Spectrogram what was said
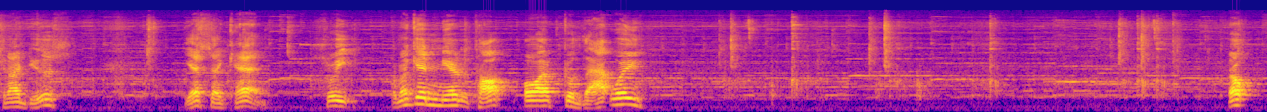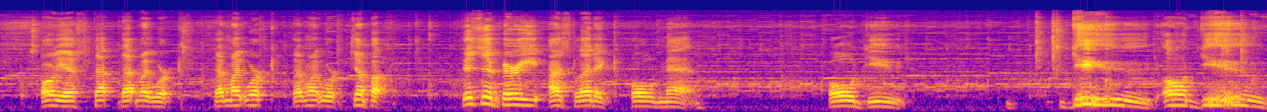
Can I do this? Yes, I can. Sweet. Am I getting near the top? Oh, I have to go that way? Oh. Oh yes, that, that might work. That might work. That might work. Jump up. This is a very athletic old man. Old dude. Dude. Oh, dude.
